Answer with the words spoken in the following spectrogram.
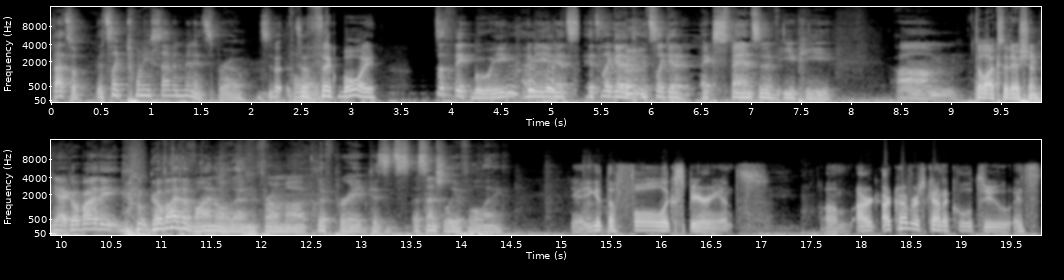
that's a, it's like 27 minutes, bro. It's a, It's a thick boy. It's a thick buoy. I mean, it's, it's like a, it's like an expansive EP. Um, Deluxe edition. yeah, go buy the, go buy the vinyl then from uh, Cliff Parade because it's essentially a full length. Yeah, you get the full experience. Um, our our is kind of cool too. It's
